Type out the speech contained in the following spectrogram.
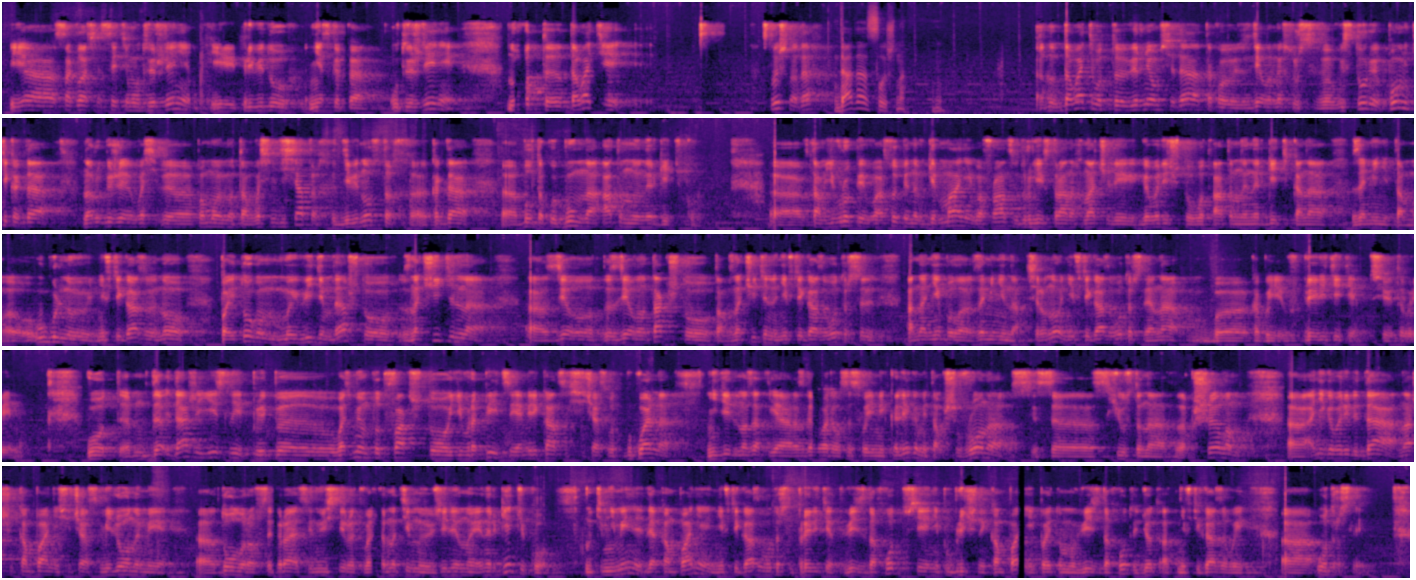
Я согласен с этим утверждением и приведу несколько утверждений. Ну вот э, давайте... Слышно, да? Да, да, слышно. Ну, давайте вот вернемся, да, такой сделаем экскурс в историю. Помните, когда на рубеже, э, по-моему, там 80-х, 90-х, э, когда был такой бум на атомную энергетику? Э, там в Европе, особенно в Германии, во Франции, в других странах начали говорить, что вот атомная энергетика, она заменит там э, угольную, нефтегазовую, но по итогам мы видим, да, что значительно э, сделано, сделано так, что там значительно нефтегазовая отрасль, она не была заменена. Все равно нефтегазовая отрасль, она как бы в приоритете все это время. Вот. Даже если возьмем тот факт, что европейцы и американцы сейчас, вот буквально неделю назад я разговаривал со своими коллегами, там, Шеврона, с, с, с Хьюстона, там, Шеллом, а, они говорили, да, наши компании сейчас миллионами э, долларов собираются инвестировать в альтернативную зеленую энергетику, но тем не менее для компании нефтегазовая отрасль приоритет. Весь доход, все они публичные компании, поэтому весь доход идет от нефтегазовой э, отрасли.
